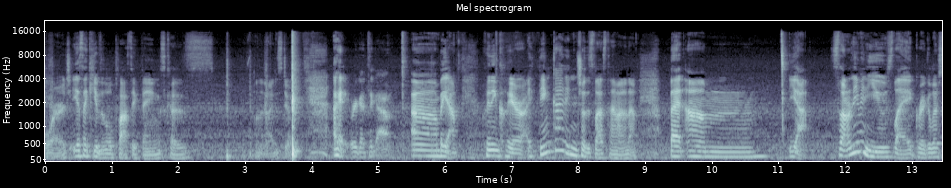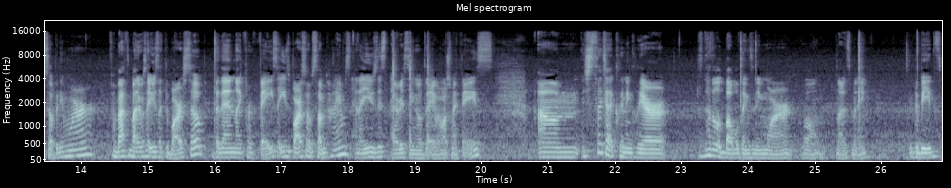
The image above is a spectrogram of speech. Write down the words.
gorgeous. Yes, I keep the little plastic things because I don't know, I just do it. Okay, we're good to go. Um, but yeah, Clean and Clear. I think I didn't show this last time, I don't know. But, um, yeah. So I don't even use, like, regular soap anymore. From Bath & Body Works, I use, like, the bar soap. But then, like, for face, I use bar soap sometimes. And I use this every single day when I wash my face. Um, it's just like a Clean and Clear. It doesn't have the little bubble things anymore. Well, not as many. the beads.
